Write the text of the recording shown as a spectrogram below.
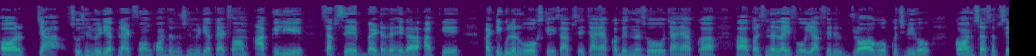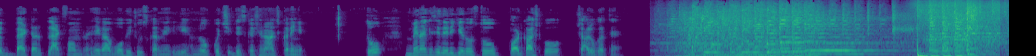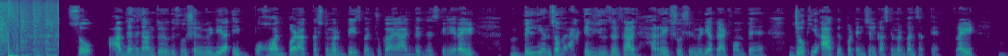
और क्या सोशल मीडिया प्लेटफॉर्म कौन सा सोशल मीडिया प्लेटफॉर्म आपके लिए सबसे बेटर रहेगा आपके पर्टिकुलर वर्क्स के हिसाब से? चाहे आपका बिज़नेस हो, चाहे आपका पर्सनल लाइफ हो या फिर ब्लॉग हो, कुछ भी हो, कौन सा सबसे बेटर प्लेटफॉर्म रहेगा वो भी चूज़ करने के लिए हम लोग कुछ डिस्कशन आज करेंगे। तो बिना किसी देरी के दोस्तों पॉडकास्ट को चालू करते हैं। सो so, आप जैसे जानते हो कि सोशल मीडिया एक बहुत बड़ा कस्टमर बेस बन चुका है आज बिज़नेस के लिए right billions of active users आज हर एक सोशल मीडिया प्लेटफॉर्म पे हैं जो कि आपके पोटेंशियल कस्टमर बन सकते हैं राइट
